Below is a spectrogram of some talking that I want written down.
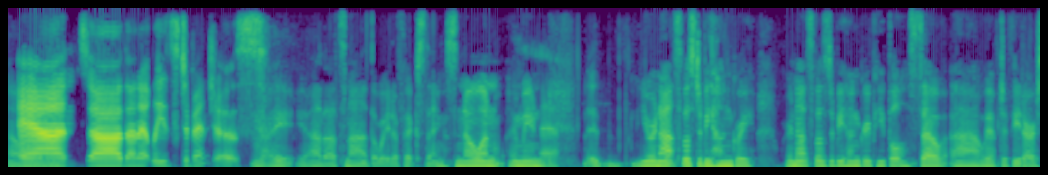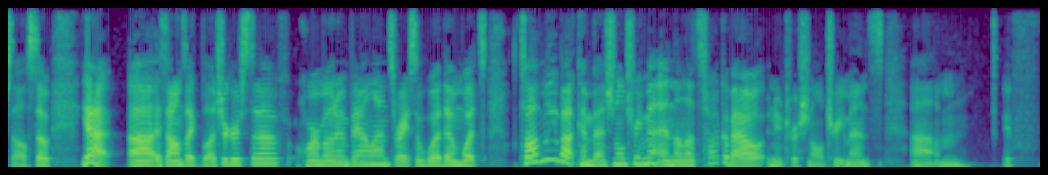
Oh, yeah. and uh, then it leads to binges. Right. Yeah, that's not the way to fix things. No one, I mean, Yeah. it, you're not supposed to be hungry. We're not supposed to be hungry people. So uh, we have to feed ourselves. So, yeah, uh, it sounds like blood sugar stuff, hormone imbalance, right? So, what then what's, tell me about conventional treatment and then let's talk about nutritional treatments. Um, if,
